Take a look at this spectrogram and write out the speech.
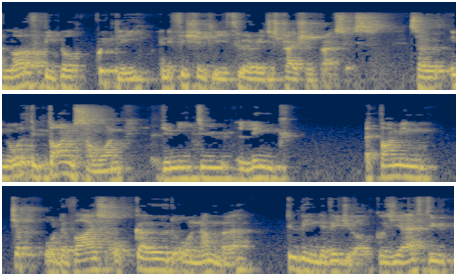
a lot of people quickly and efficiently through a registration process. So in order to time someone, you need to link a timing chip or device or code or number to the individual because you have to,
